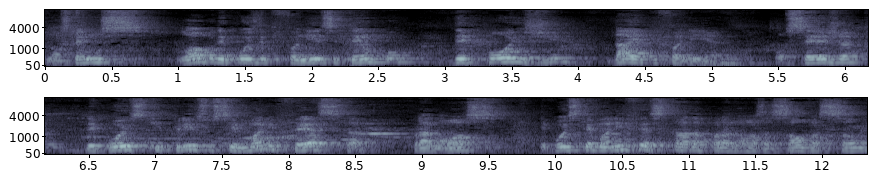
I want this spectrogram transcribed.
Nós temos, logo depois da Epifania, esse tempo depois de, da Epifania, ou seja, depois que Cristo se manifesta para nós, depois que é manifestada para nós a salvação,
